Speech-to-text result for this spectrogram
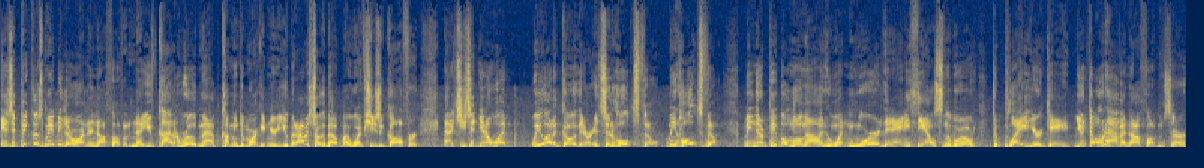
is it because maybe there aren't enough of them? Now you've got a roadmap coming to market near you, but I was talking about my wife. She's a golfer, and she said, you know what? We ought to go there. It's in Holtsville. I mean, Holtsville. I mean, there are people in Long Island who want more than anything else in the world to play your game. You don't have enough of them, sir.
